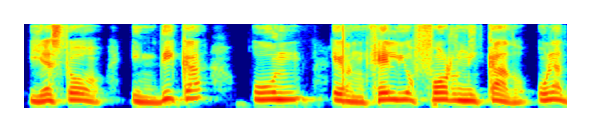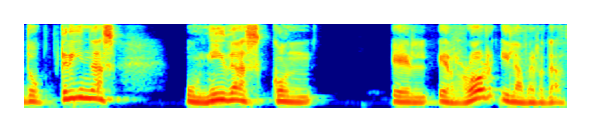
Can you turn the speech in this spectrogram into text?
Y esto indica un evangelio fornicado, unas doctrinas unidas con el error y la verdad.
